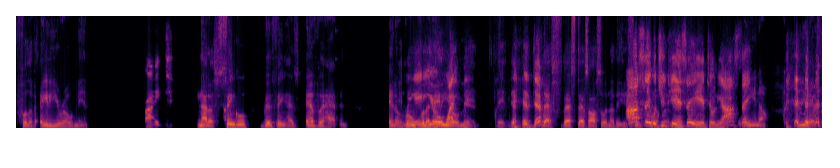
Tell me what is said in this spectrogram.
full of 80 year old men. Right. Not a single good thing has ever happened in a room full of 80 year old men. They, they, that's that's that's also another issue. I'll say what you can't say, Antonio. I'll say. Well, you know. Yes.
